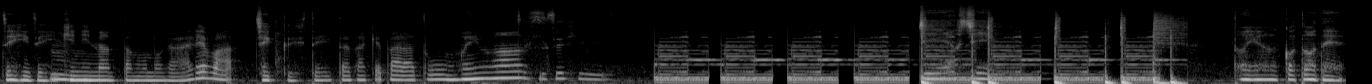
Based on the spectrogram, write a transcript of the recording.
ぜひぜひ気になったものがあれば、チェックしていただけたらと思います。ぜひぜひ。GFC ということで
